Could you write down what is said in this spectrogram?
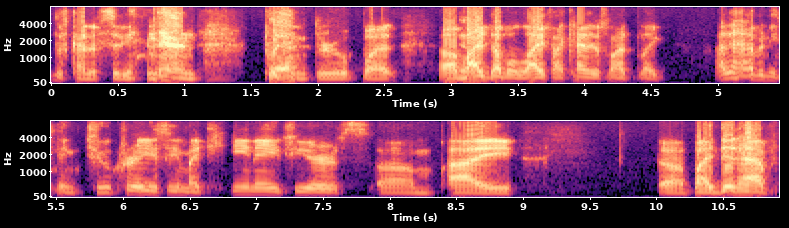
just kind of sitting in there and pushing yeah. through. But uh, yeah. my double life, I kind of just want like I didn't have anything too crazy in my teenage years. Um, I uh, but I did have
